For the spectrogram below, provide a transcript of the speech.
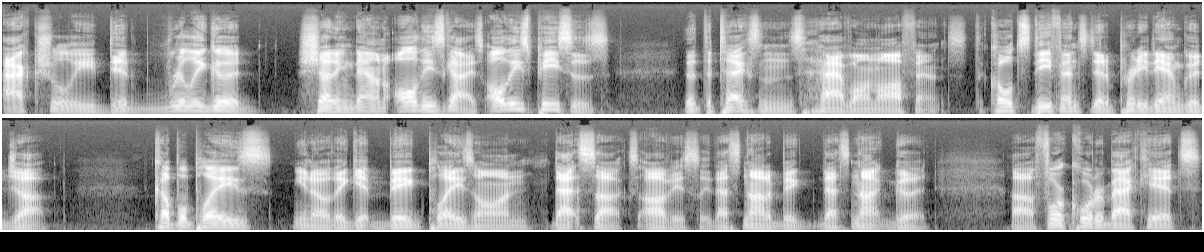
actually did really good shutting down all these guys, all these pieces that the Texans have on offense. The Colts defense did a pretty damn good job. Couple plays, you know, they get big plays on. That sucks. Obviously, that's not a big. That's not good. Uh, four quarterback hits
